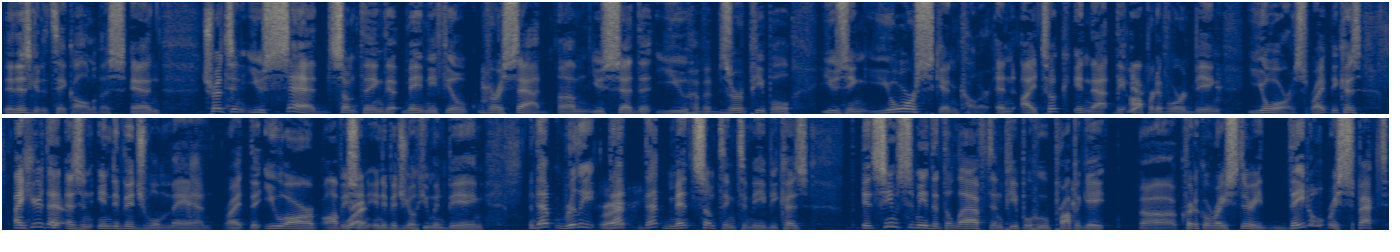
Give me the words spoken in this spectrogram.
it is going to take all of us. And Trenton, you said something that made me feel very sad. Um, you said that you have observed people using your skin color, and I took in that the operative word being yours, right? Because I hear that as an individual man, right? That you are obviously right. an individual human being, and that really right. that that meant something to me because it seems to me that the left and people who propagate uh, critical race theory they don't respect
